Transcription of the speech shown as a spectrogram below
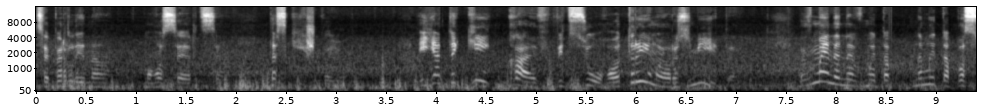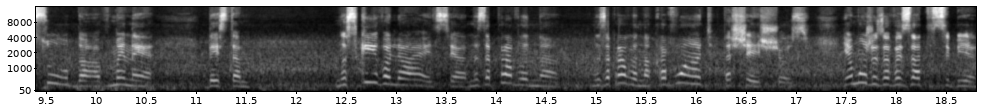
це перлина мого серця, та з кішкою. І я такий кайф від цього отримую, розумієте? В мене не вмита, не мита посуда, в мене десь там носки валяються, не заправлена, не заправлена кровать та ще щось. Я можу зав'язати собі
